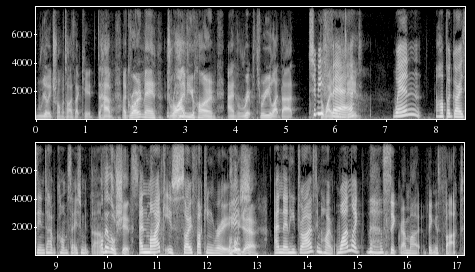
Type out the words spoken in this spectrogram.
really traumatized that kid to have a grown man drive you home and rip through you like that. To be the way that he fair, did. When Hopper goes in to have a conversation with them, Oh, they're little shits. and Mike is so fucking rude. Oh yeah, And then he drives him home. One, like the sick grandma thing is fucked.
